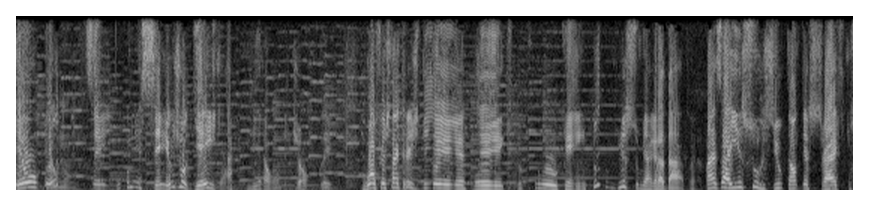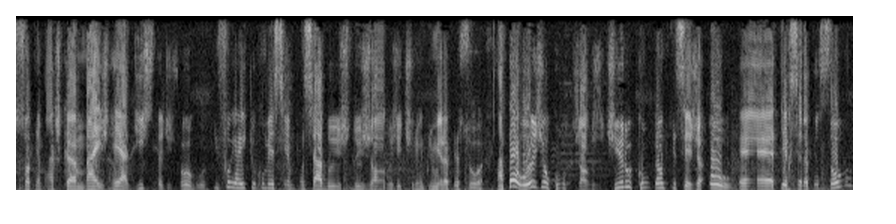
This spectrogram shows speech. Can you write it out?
Eu, eu, não... Comecei, eu comecei, eu joguei a primeira onda de jogo play Wolfenstein 3D, Quake, tudo isso me agradava. Mas aí surgiu Counter-Strike com sua temática mais realista de jogo, e foi aí que eu comecei a me lançar dos, dos jogos de tiro em primeira pessoa. Até hoje eu curto jogos de tiro, contanto que seja ou é, terceira pessoa,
